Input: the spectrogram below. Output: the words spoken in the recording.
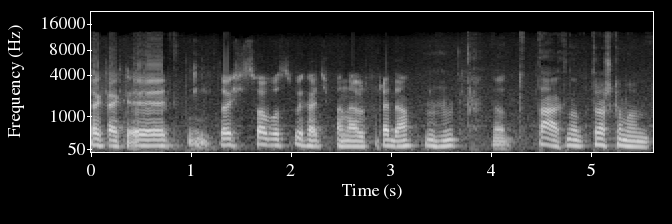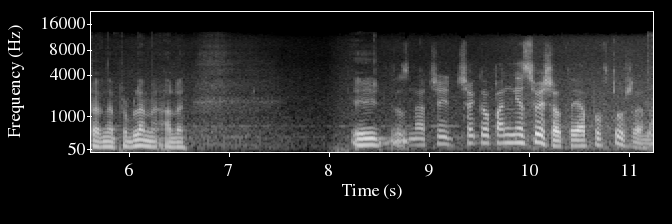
Tak, tak. Y, dość słabo słychać pana Alfreda. Mhm. No tak, no troszkę mamy pewne problemy, ale... Y, to znaczy, czego pan nie słyszał, to ja powtórzę. No,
